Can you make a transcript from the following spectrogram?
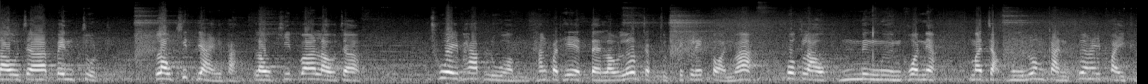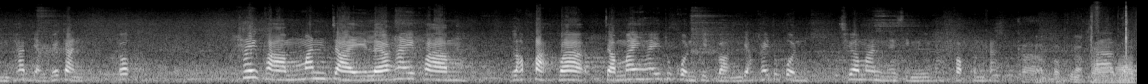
เราจะเป็นจุดเราคิดใหญ่ค่ะ เราคิดว่าเราจะช่วยภาพรวมทั้งประเทศ แต่เราเริ่มจากจุดเล็กๆก่อนว่า พวกเรา 1 0,000 คนเนี่ยมาจับมือร่วมกันเพื่อให้ไปถึงภาพใหญ่ด้วยกัน ก็ ให้ความมั่นใจและให้ความรับปากว่าจะไม่ให้ทุกคนผิดหวัง อยากให้ทุกคนเชื่อมั่นในสิ่งนี้ค่ะขอบคุณค่ะ ครับ ขอบคุณคครัรับบ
